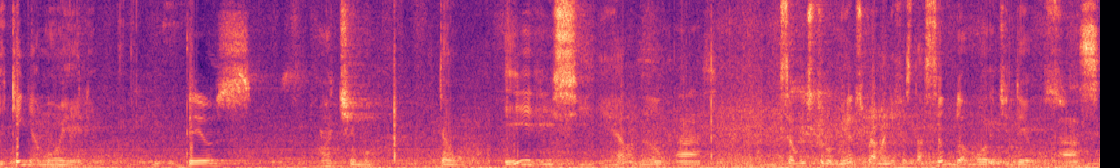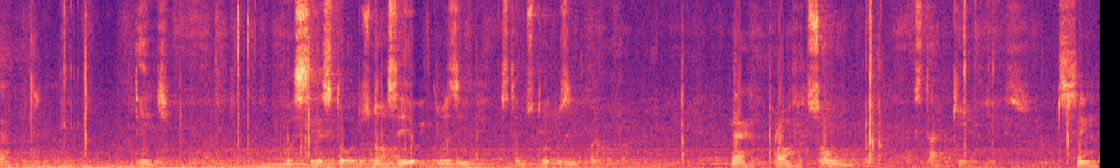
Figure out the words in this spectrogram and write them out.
E quem amou ele? Deus. Ótimo. Então, ele em si e ela não. Ah, sim. São instrumentos para a manifestação do amor de Deus. ah certo. Entende? Vocês todos, nós, eu inclusive, estamos todos em prova. É, prova. Só um está aquém disso. Sim.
